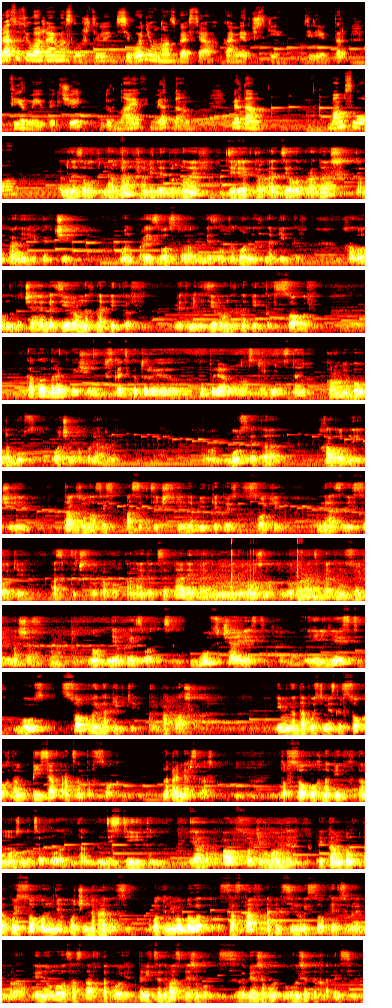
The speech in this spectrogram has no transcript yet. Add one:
Здравствуйте, уважаемые слушатели! Сегодня у нас в гостях коммерческий директор фирмы Юпекчи Дурнаев Мердан. Мердан, вам слово. Меня зовут Мердан, фамилия Дурнаев, директор отдела продаж компании Юпекчи. Он производство безалкогольных напитков, холодного чая, газированных напитков, витаминизированных напитков, соков. Какой бренд вы еще выпускаете, который популярен у нас в Туркменистане? Кроме Болда, Бус очень популярный. Бус – это холодные чаи. Также у нас есть асептические напитки, то есть соки, нязли соки. Асептическая упаковка, она идет с Италии, поэтому мы не можем оттуда брать, поэтому соки у нас сейчас ну, не производятся. Бус чай есть, и есть бус соковые напитки в баклажках. Именно, допустим, если в соках там 50% сока, например, скажем, то в соковых напитках там может быть около там, 10. Там. Я покупал соки в Лондоне, и там был такой сок, он мне очень нравился. Вот у него был состав апельсиновый сок, я все время брал. И у него был состав такой 32 свежевыжатых апельсинов.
